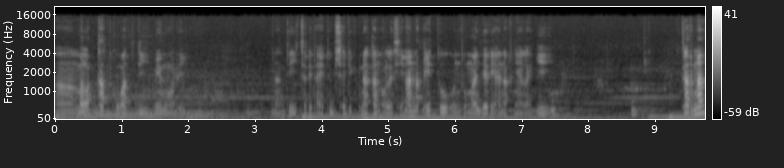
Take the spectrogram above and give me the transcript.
uh, melekat kuat di memori nanti cerita itu bisa digunakan oleh si anak itu untuk mengajari anaknya lagi. Karena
